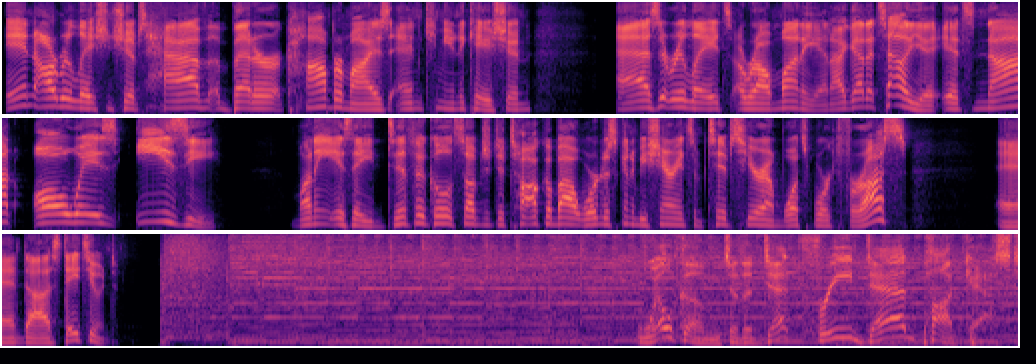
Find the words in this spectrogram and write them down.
in our relationships have better compromise and communication as it relates around money. And I got to tell you, it's not always easy Money is a difficult subject to talk about. We're just going to be sharing some tips here on what's worked for us. And uh, stay tuned. Welcome to the Debt Free Dad Podcast,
